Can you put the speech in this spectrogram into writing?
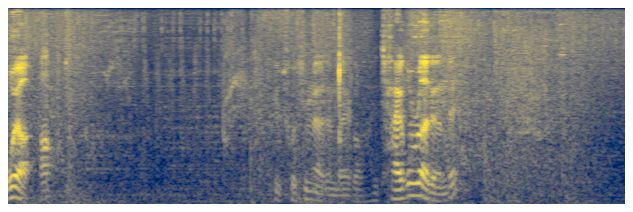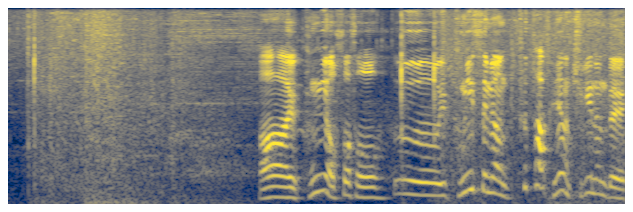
뭐야? 아. 이거 조심해야 된다 이거. 잘 골라야 되는데? 아 이 궁이 없어서. 으 이궁 있으면 트타 그냥 죽이는데.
